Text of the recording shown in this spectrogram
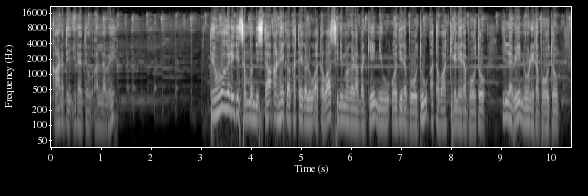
ಕಾಡದೆ ಇರದು ಅಲ್ಲವೇ? ದೆವ್ವಗಳಿಗೆ ಸಂಬಂಧಿಸಿದ ಅನೇಕ ಕಥೆಗಳು ಅಥವಾ ಸಿನಿಮಾಗಳ ಬಗ್ಗೆ ನೀವು ಓದಿರಬಹುದು ಅಥವಾ ಕೇಳಿರಬಹುದು, ಇಲ್ಲವೇ ನೋಡಿರಬಹುದು.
